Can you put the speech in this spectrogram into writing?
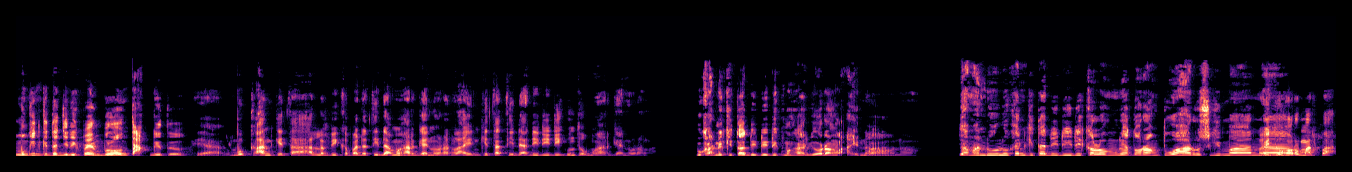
mungkin kita jadi pengen berontak gitu. Ya, bukan kita lebih kepada tidak menghargai orang lain. Kita tidak dididik untuk menghargai orang lain. Bukannya kita dididik menghargai orang lain, Pak. No, no. Zaman dulu kan kita dididik kalau ngeliat orang tua harus gimana. Oh, itu hormat, Pak.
